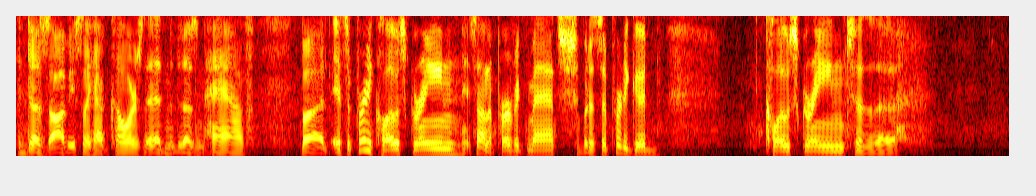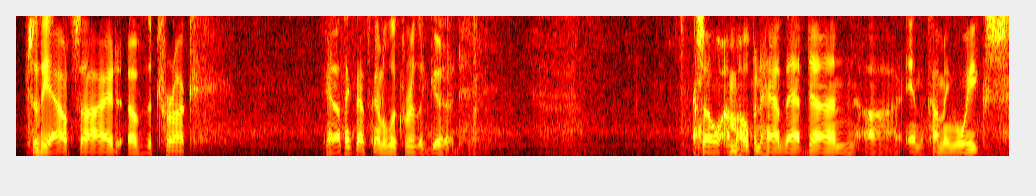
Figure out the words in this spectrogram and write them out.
it does obviously have colors that Edna doesn't have, but it's a pretty close green. It's not a perfect match, but it's a pretty good close green to the to the outside of the truck. And I think that's going to look really good. So I'm hoping to have that done uh, in the coming weeks.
